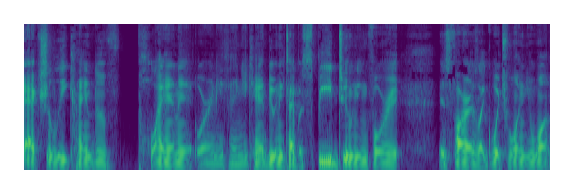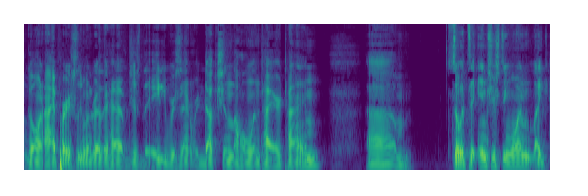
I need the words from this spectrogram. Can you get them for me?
actually kind of plan it or anything. You can't do any type of speed tuning for it as far as like which one you want going. I personally would rather have just the 80% reduction the whole entire time. Um, so it's an interesting one. Like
